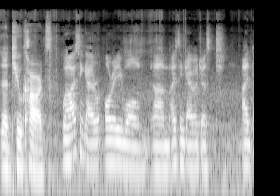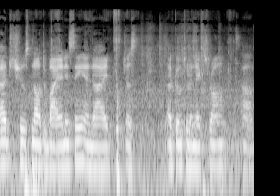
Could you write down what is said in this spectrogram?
the two cards. Well, I think I already won. Um, I think I will just, I, I choose not to buy anything and I just uh, go to the next round. Um,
